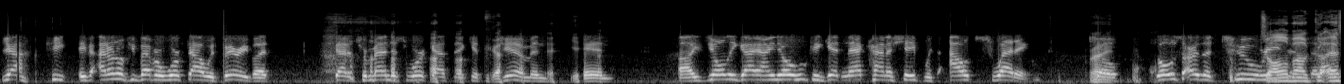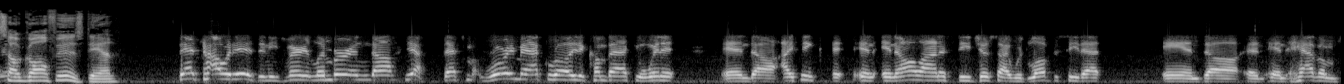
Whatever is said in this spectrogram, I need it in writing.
Yeah, he. If, I don't know if you've ever worked out with Barry, but he's got a tremendous work ethic at the gym, and and uh, he's the only guy I know who can get in that kind of shape without sweating. So those are the two. It's all about that go- that's how golf is, Dan. That's how it is, and he's very limber, and uh, yeah, that's my, Rory McIlroy to come back and win it. And uh, I think, in in all honesty, just I would love to see that, and uh, and and have him,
